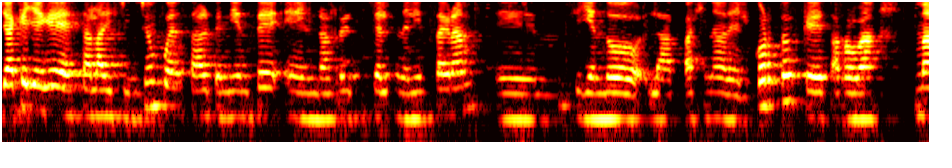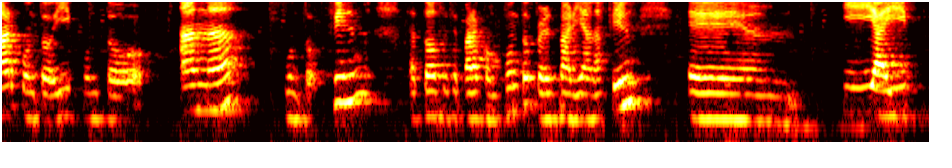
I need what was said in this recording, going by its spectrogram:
ya que llegue a estar la distribución, pueden estar al pendiente en las redes sociales, en el Instagram, eh, siguiendo la página del corto, que es arroba mar.i.ana.film. O sea, todo se separa con punto, pero es Mariana Film. Eh, y ahí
